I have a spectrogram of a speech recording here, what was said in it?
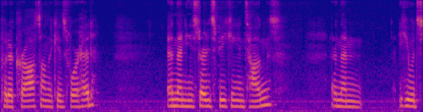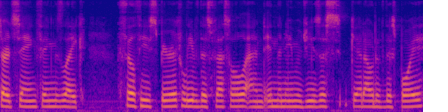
put a cross on the kid's forehead. And then he started speaking in tongues. And then he would start saying things like filthy spirit leave this vessel and in the name of jesus get out of this boy.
